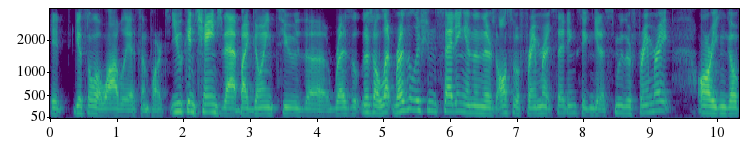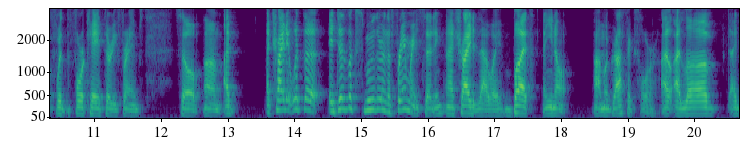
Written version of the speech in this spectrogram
it gets a little wobbly at some parts. You can change that by going to the resol. There's a le- resolution setting, and then there's also a frame rate setting, so you can get a smoother frame rate, or you can go with the 4K 30 frames. So um, I I tried it with the. It does look smoother in the frame rate setting, and I tried it that way. But you know, I'm a graphics whore. I, I love. I,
